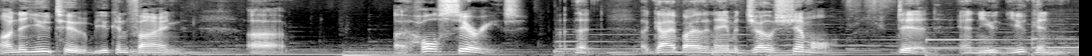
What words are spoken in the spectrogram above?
on the YouTube, you can find uh, a whole series that a guy by the name of Joe Schimmel did, and you you can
